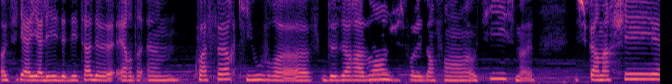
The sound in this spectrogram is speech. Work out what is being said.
Aussi, il y a, y a des, tas de coiffeurs qui ouvrent deux heures avant, juste pour les enfants autisme, supermarchés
